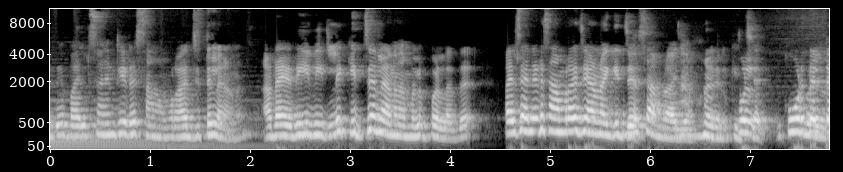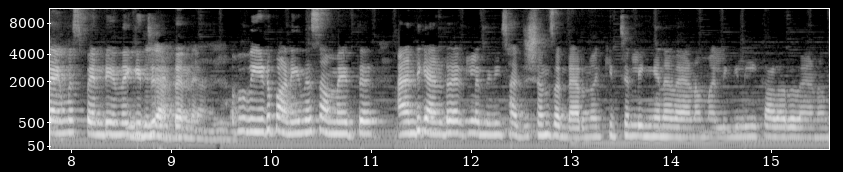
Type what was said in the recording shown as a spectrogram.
നമ്മളുള്ളത് വത്സാന്റിയുടെ സാമ്രാജ്യത്തിലാണ്. അതായത് ഈ വീട്ടിലെ കിച്ചണിലാണ് നമ്മളിപ്പോ ഉള്ളത്. വത്സാന്റിയുടെ സാമ്രാജ്യമാണോ കിച്ചൺ? സാമ്രാജ്യം. കൂടുതൽ ടൈം സ്പെൻഡ് ചെയ്യുന്ന കിച്ചണിൽ തന്നെ. അപ്പൊ വീട് പണിയുന്ന സമയത്ത് ആന്റി ആയിട്ടുള്ള എന്തെങ്കിലും സജഷൻസ് ഉണ്ടായിരുന്നു? കിച്ചണിൽ ഇങ്ങനെ വേണം അല്ലെങ്കിൽ ഈ കളർ വേണം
